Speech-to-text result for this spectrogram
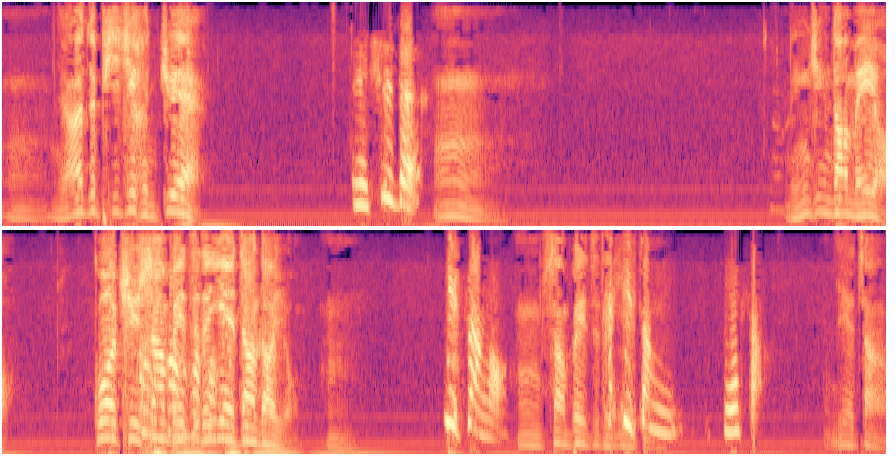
嗯，你儿子脾气很倔，嗯，是的。嗯，灵性倒没有，过去哦上辈子的业障倒有，嗯业障哦，嗯，上辈子的他业障障，多少？业障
